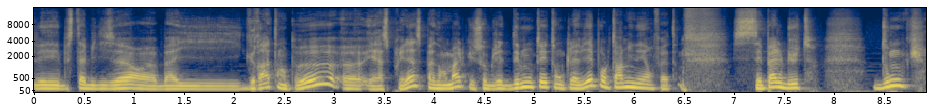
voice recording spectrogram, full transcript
les stabiliseurs, euh, bah, ils grattent un peu. euh, et à ce prix-là, c'est pas normal que tu sois obligé de démonter ton clavier pour le terminer en fait. C'est pas le but. Donc,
